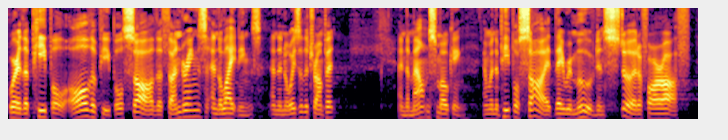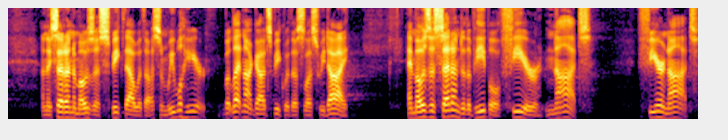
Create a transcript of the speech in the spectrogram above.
where the people, all the people, saw the thunderings and the lightnings and the noise of the trumpet and the mountain smoking. And when the people saw it, they removed and stood afar off. And they said unto Moses, Speak thou with us, and we will hear. But let not God speak with us, lest we die. And Moses said unto the people, Fear not, fear not.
